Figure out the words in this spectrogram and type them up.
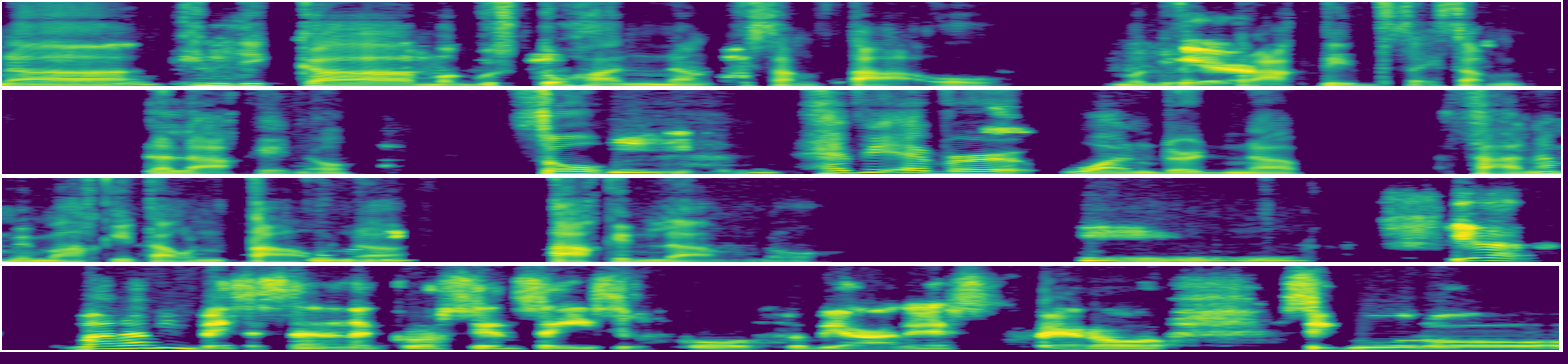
na hindi ka magustuhan ng isang tao, maging Yeah. attractive sa isang lalaki, no? So, have you ever wondered na sana may makita akong tao na akin lang, no? mm Yeah, maraming beses na, na nag-cross yan sa isip ko, to be honest. Pero siguro,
